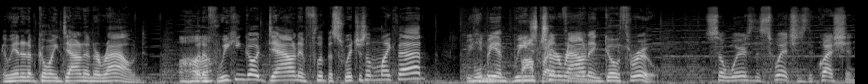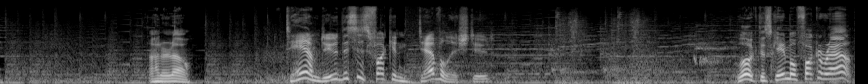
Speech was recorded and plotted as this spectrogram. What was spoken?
And we ended up going down and around. Uh-huh. But if we can go down and flip a switch or something like that, We will can be in, we just turn right around through. and go through. So where's the switch is the question. I don't know. Damn, dude, this is fucking devilish, dude. Look, this game will fuck around.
